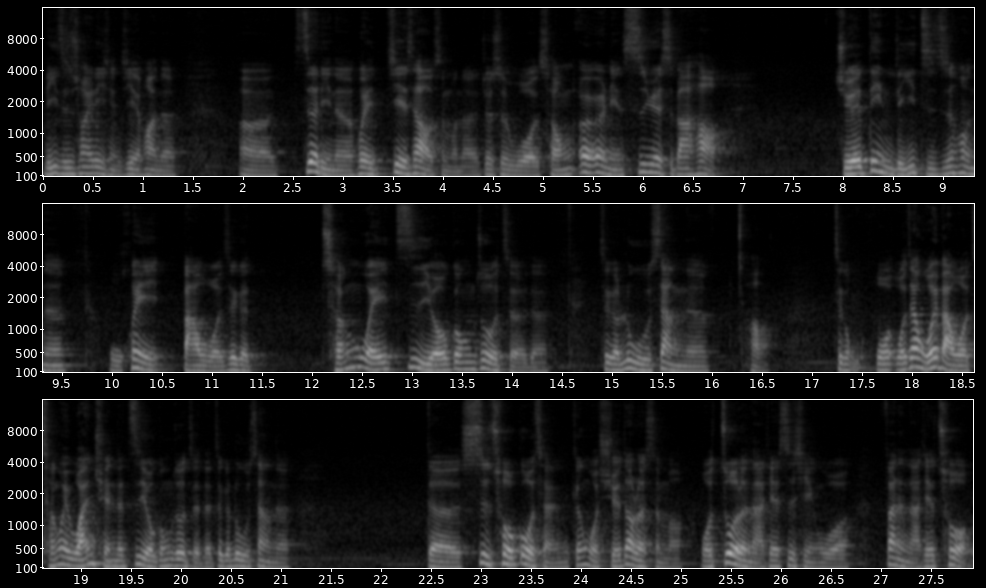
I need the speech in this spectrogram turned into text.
离职创业历险记的话呢，呃。这里呢会介绍什么呢？就是我从二二年四月十八号决定离职之后呢，我会把我这个成为自由工作者的这个路上呢，好，这个我我在我会把我成为完全的自由工作者的这个路上呢的试错过程，跟我学到了什么，我做了哪些事情，我犯了哪些错，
